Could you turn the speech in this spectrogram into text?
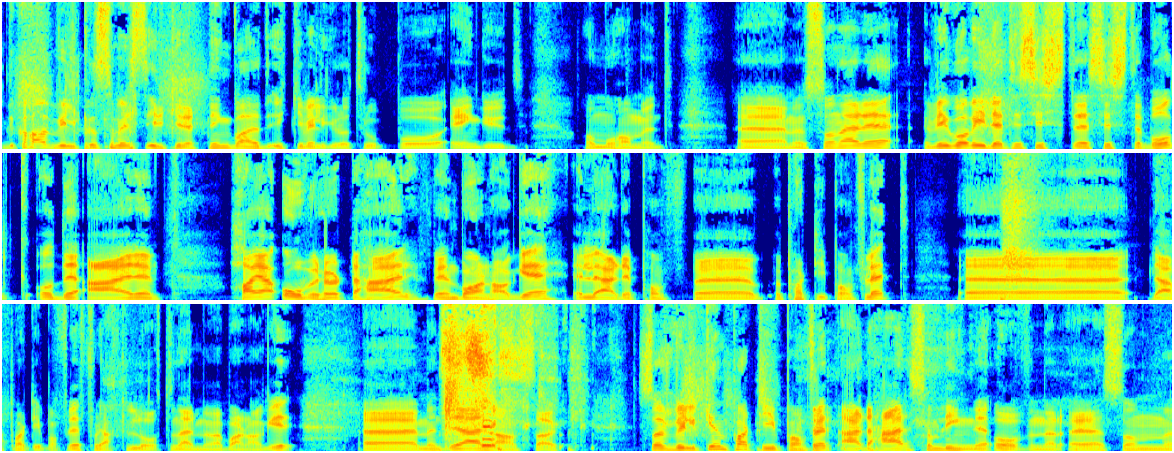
du kan ha hvilken som helst yrkeretning, bare du ikke velger å tro på én gud og Mohammed. Uh, men sånn er det. Vi går videre til siste, siste bolk, og det er Har jeg overhørt det her ved en barnehage, eller er det uh, partipamflett? Uh, det er partipamflett, for jeg har ikke lov til å nærme meg barnehager. Uh, men det er en annen sak. Så hvilken partipamflett er det her som ligner over, eh, som,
